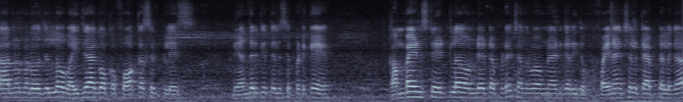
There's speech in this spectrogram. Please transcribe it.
రానున్న రోజుల్లో వైజాగ్ ఒక ఫోకస్డ్ ప్లేస్ మీ అందరికీ తెలిసి ఇప్పటికే కంబైన్డ్ స్టేట్లో ఉండేటప్పుడే చంద్రబాబు నాయుడు గారు ఇది ఒక ఫైనాన్షియల్ క్యాపిటల్గా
